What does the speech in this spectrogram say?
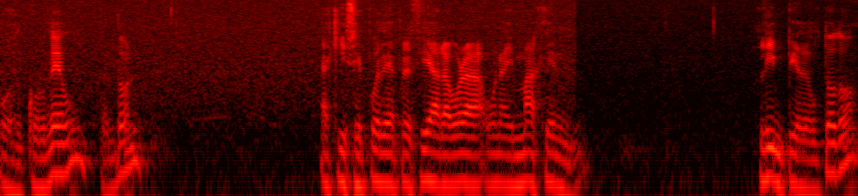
o el cordeo, perdón. Aquí se puede apreciar ahora una imagen limpia del todo.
